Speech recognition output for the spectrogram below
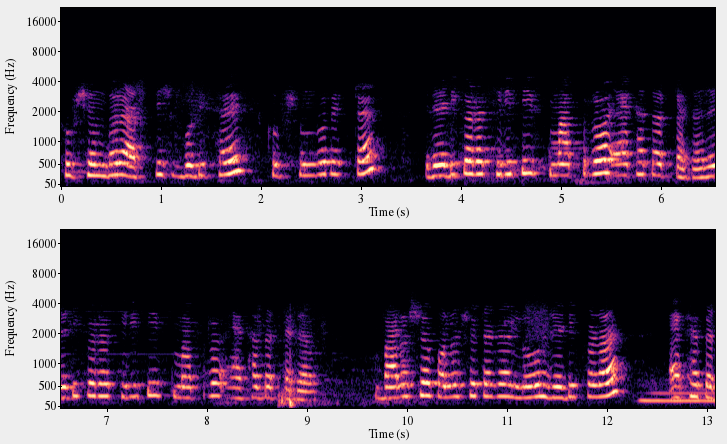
খুব সুন্দর আটত্রিশ বডি সাইজ খুব সুন্দর একটা। রেডি করা থ্রি পিস মাত্র এক হাজার টাকা। রেডি করা থ্রি পিস মাত্র এক হাজার টাকা। বারোশো পনেরোশো টাকার লোন রেডি করা এক হাজার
